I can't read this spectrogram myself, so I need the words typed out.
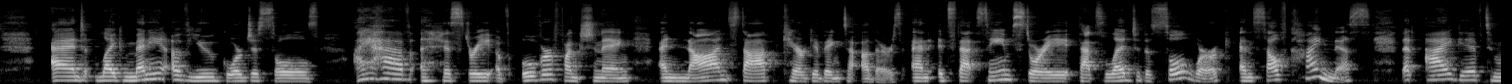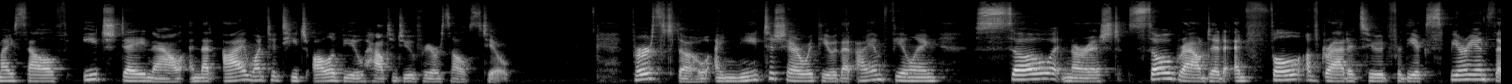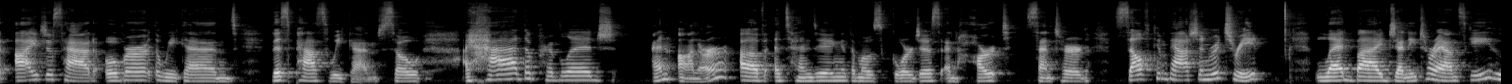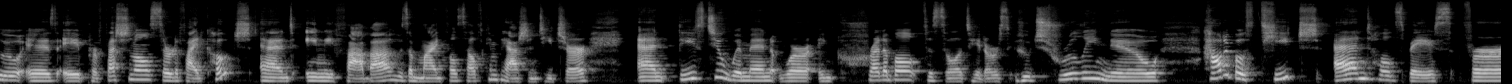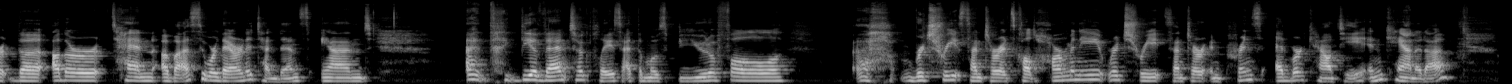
And like many of you gorgeous souls, I have a history of over functioning and nonstop caregiving to others. And it's that same story that's led to the soul work and self kindness that I give to myself each day now, and that I want to teach all of you how to do for yourselves too. First, though, I need to share with you that I am feeling so nourished, so grounded, and full of gratitude for the experience that I just had over the weekend, this past weekend. So I had the privilege and honor of attending the most gorgeous and heart centered self compassion retreat led by Jenny Taransky, who is a professional certified coach, and Amy Faba, who's a mindful self compassion teacher. And these two women were incredible facilitators who truly knew how to both teach and hold space for the other 10 of us who were there in attendance. And uh, the event took place at the most beautiful, uh, retreat center. It's called Harmony Retreat Center in Prince Edward County in Canada,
